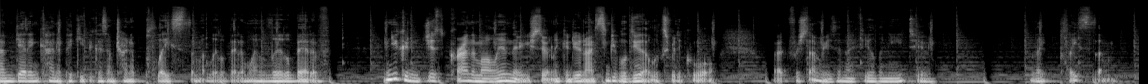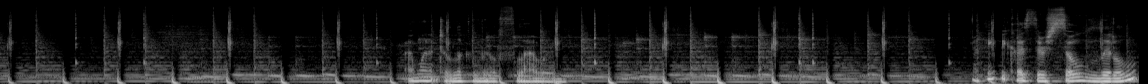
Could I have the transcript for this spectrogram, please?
Mean, I'm getting kind of picky because I'm trying to place them a little bit. I want a little bit of, and you can just grind them all in there. You certainly can do it. I've seen people do that. It looks really cool. But for some reason, I feel the need to like place them. I want it to look a little flowery. I think because they're so little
